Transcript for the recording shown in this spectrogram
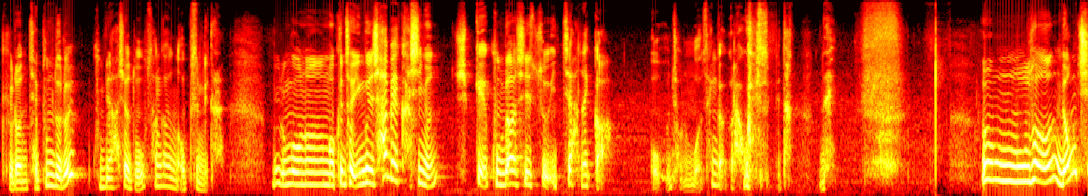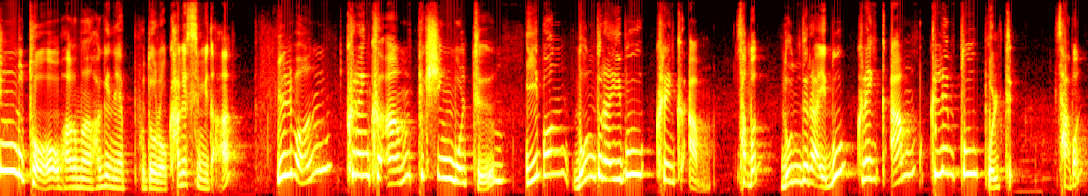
그런 제품들을 구매하셔도 상관은 없습니다. 뭐 이런 거는 뭐 근처 인근 샵에 가시면 쉽게 구매하실 수 있지 않을까 어, 저는 뭐 생각을 하고 있습니다. 네. 음, 우선 명칭부터 한번 확인해 보도록 하겠습니다. 1번 크랭크암 픽싱 볼트 2번 논드라이브 크랭크암 3번 논드라이브 크랭크암 클램프 볼트 4번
